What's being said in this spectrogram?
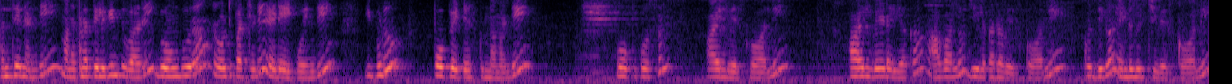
అంతేనండి. మన తెలుగింటి వారి గోంగూర రోటి పచ్చడి రెడీ అయిపోయింది. ఇప్పుడు పోపు పెట్టేసుకుందామండి. పోపు కోసం ఆయిల్ వేసుకోవాలి. ఆయిల్ వేడయ్యాక ఆవాలు జీలకర్ర వేసుకోవాలి. కొద్దిగా ఎండుమిర్చి వేసుకోవాలి.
